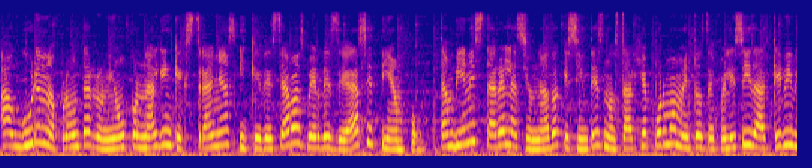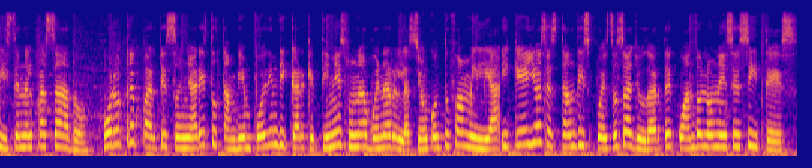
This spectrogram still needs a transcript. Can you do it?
Augura una pronta reunión con alguien que extrañas y que deseabas ver desde hace tiempo. También está relacionado a que sientes nostalgia por momentos de felicidad que viviste en el pasado. Por otra parte, soñar esto también puede indicar que tienes una buena relación con tu familia y que ellos están dispuestos a ayudarte cuando lo necesites.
